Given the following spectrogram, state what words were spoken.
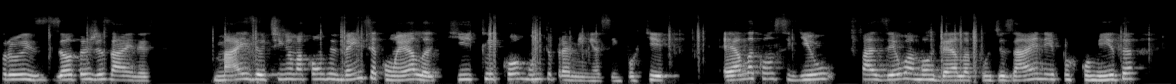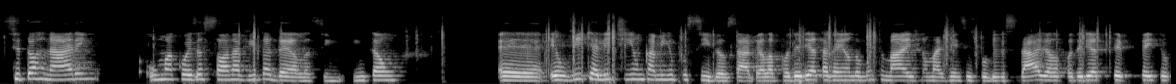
para os outros designers. Mas eu tinha uma convivência com ela que clicou muito para mim, assim, porque ela conseguiu fazer o amor dela por design e por comida se tornarem uma coisa só na vida dela, assim. Então, é, eu vi que ali tinha um caminho possível, sabe? Ela poderia estar ganhando muito mais numa agência de publicidade, ela poderia ter feito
